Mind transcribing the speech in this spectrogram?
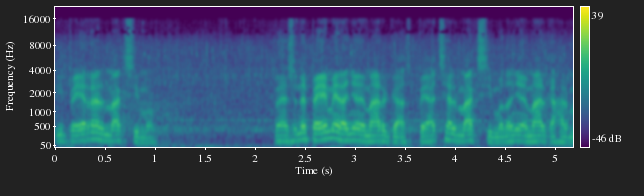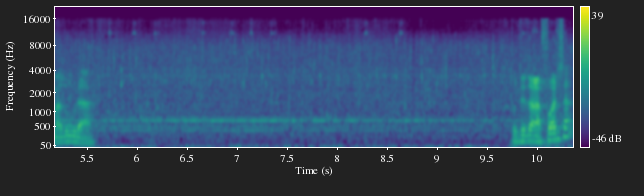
y PR al máximo. Regeneración de PM, daño de marcas. pH al máximo, daño de marcas, armadura Puntito la fuerza.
